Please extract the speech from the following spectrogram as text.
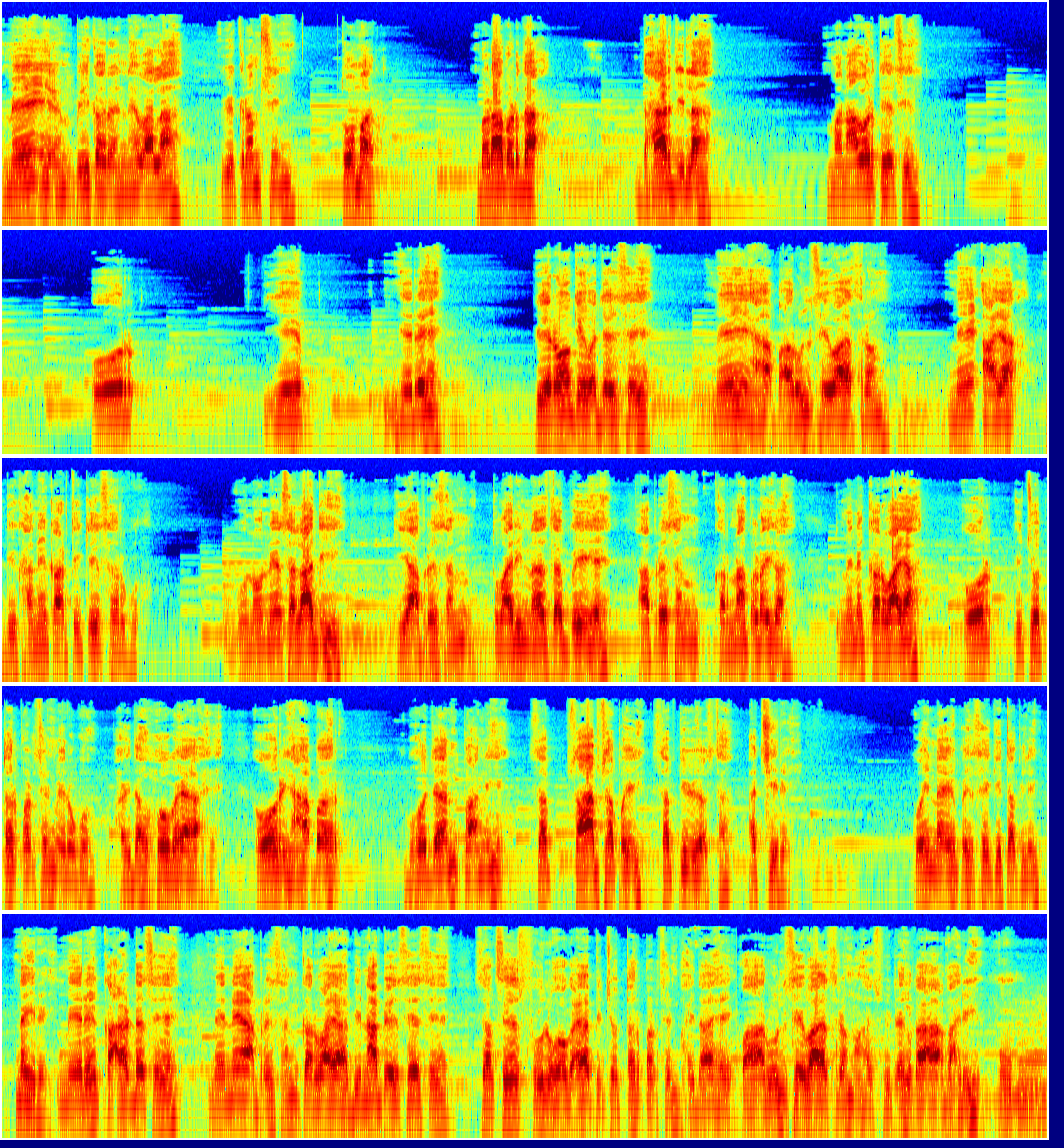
मैं एमपी का रहने वाला विक्रम सिंह तोमर बड़ा बड़दा धार जिला, मनावर तहसील, और ये मेरे पैरों के वजह से मैं यहाँ पारुल सेवा आश्रम में आया, दिखाने कार्तिकेय सर को। उन्होंने सलाह दी कि ऑपरेशन तुम्हारी नस दब गई है, ऑपरेशन करना पड़ेगा। तो मैंने करवाया और पिचहत्तर परसेंट मेरे को फ़ायदा हो गया है। और यहाँ पर भोजन, पानी, सब साफ़ सफ़ाई सबकी व्यवस्था अच्छी रही। कोई नए पैसे की तकलीफ़ नहीं रही। मेरे कार्ड से मैंने ऑपरेशन करवाया। बिना पैसे से सक्सेसफुल हो गया पिचहत्तर परसेंट फ़ायदा है। पारुल सेवा आश्रम हॉस्पिटल का आभारी हूँ।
